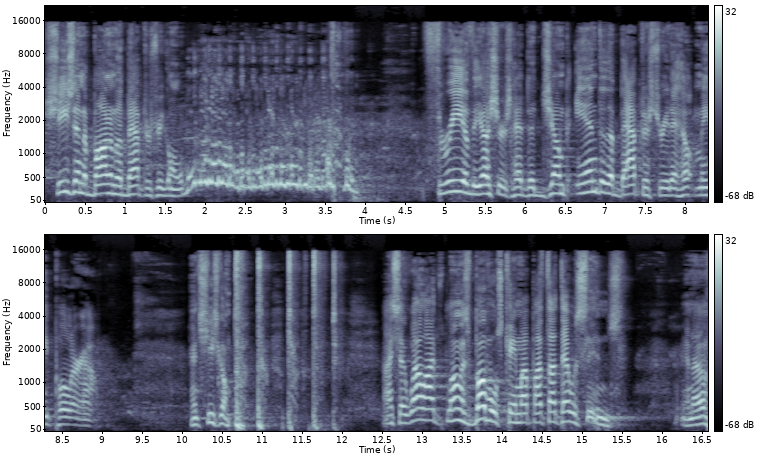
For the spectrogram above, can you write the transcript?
She's in the bottom of the baptistry going. Three of the ushers had to jump into the baptistry to help me pull her out. And she's going. I said, well, as long as bubbles came up, I thought that was sins. You know?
